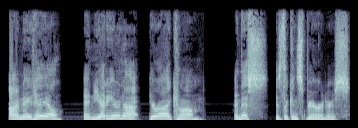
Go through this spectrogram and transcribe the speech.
I'm Nate Hale, and Yeti or not, here I come. And this is The Conspirators.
